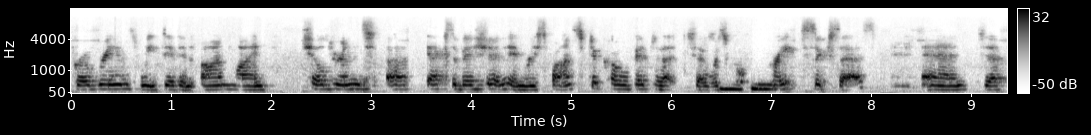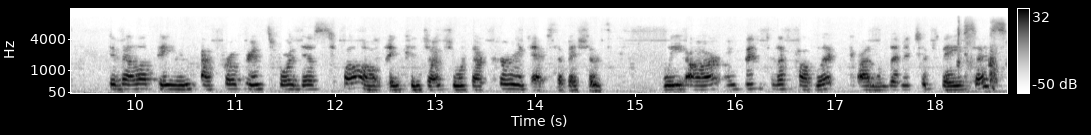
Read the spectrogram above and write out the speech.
programs. We did an online children's uh, exhibition in response to COVID that uh, was mm-hmm. great success. And uh, developing uh, programs for this fall in conjunction with our current exhibitions. We are open to the public on a limited basis,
